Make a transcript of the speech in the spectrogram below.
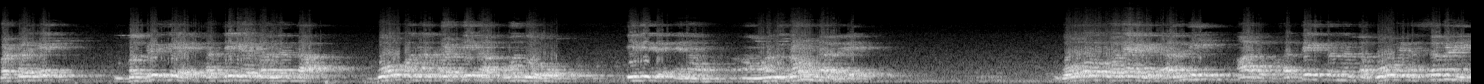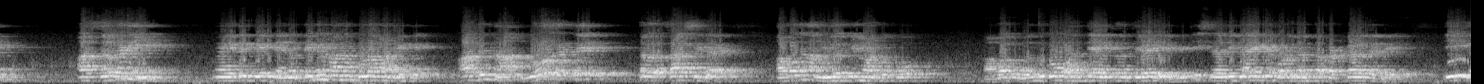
ಭಟ್ಕಳಿಗೆ ಬಕ್ರೀದ್ಗೆ ಹತ್ಯೆಗೆ ಬಂದಂತ ಗೋವನ್ನ ಕಟ್ಟಿದ ಒಂದು ಇದಿದೆ. ಏನು? ಒಂದು ಗ್ರೌಂಡ್ ಅಲ್ಲಿ ಗೋ ಹೊರೆ ಆಗಿದೆ. ಅಲ್ಲಿ ಆ ಹತ್ತೆಗೆ ತಂದಂತ ಗೋವಿನ ಸಗಣಿ, ಆ ಸಗಣಿ ಇದಕ್ಕೆ ಏನು? ತೆಂಗಿನ ಮನ ಗುಣ ಮಾಡ್ಲಿಕ್ಕೆ. ಅದನ್ನ ಗೋಳಗಟ್ಟೆ ಸಾರಿಸಿದ್ದಾರೆ ಅವಾಗ ನಾವು ಯೋಚನೆ ಮಾಡ್ಬೇಕು. ಅವಾಗ ಒಂದು ಗೋ ಹತ್ಯೆ ಆಯ್ತು ಅಂತ ಹೇಳಿ ಬ್ರಿಟಿಷ್ ಅಧಿಕಾರಿಗೆ ಹೊಡೆದಂತ ಪಟ್ಟಣದಲ್ಲಿ ಈಗ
